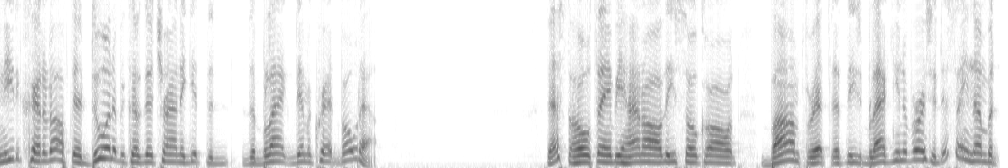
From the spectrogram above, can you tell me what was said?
need to cut it off. They're doing it because they're trying to get the, the black Democrat vote out. That's the whole thing behind all these so called bomb threats at these black universities. This ain't nothing but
